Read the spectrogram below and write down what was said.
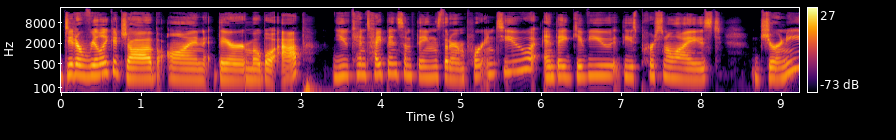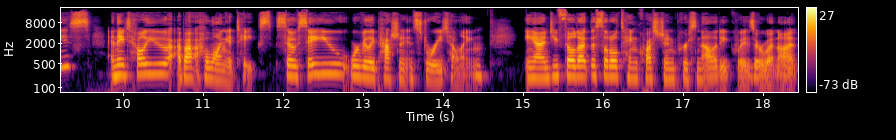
did a really good job on their mobile app you can type in some things that are important to you, and they give you these personalized journeys and they tell you about how long it takes. So, say you were really passionate in storytelling and you filled out this little 10 question personality quiz or whatnot.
